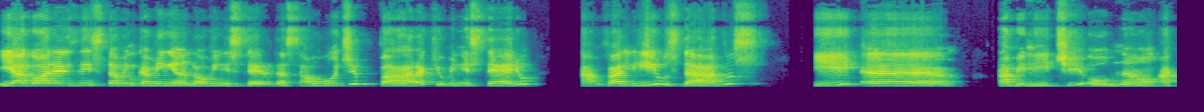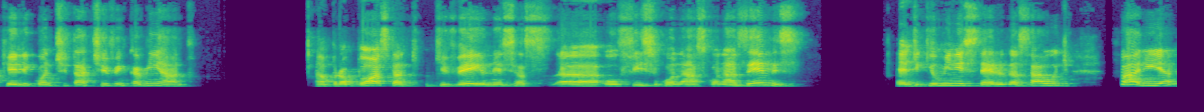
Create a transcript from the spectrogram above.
E agora eles estão encaminhando ao Ministério da Saúde para que o Ministério avalie os dados e é, habilite ou não aquele quantitativo encaminhado. A proposta que veio nesse uh, ofício CONAS CONASEMES é de que o Ministério da Saúde faria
